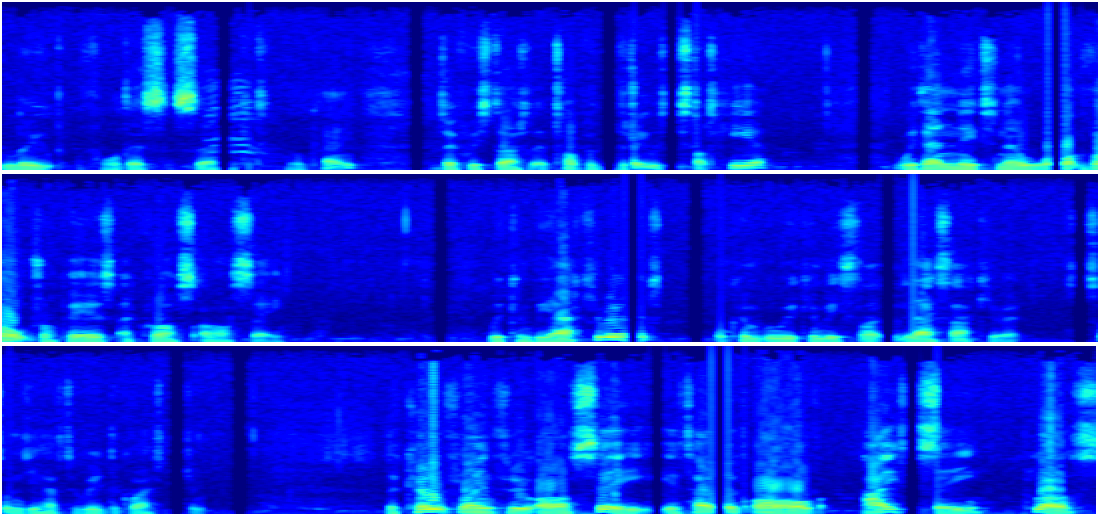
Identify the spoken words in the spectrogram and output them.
loop for this circuit. Okay, so if we start at the top of the tree, we start here. We then need to know what volt drop is across RC. We can be accurate, or can, we can be slightly less accurate. Sometimes you have to read the question. The current flowing through RC is total of IC plus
